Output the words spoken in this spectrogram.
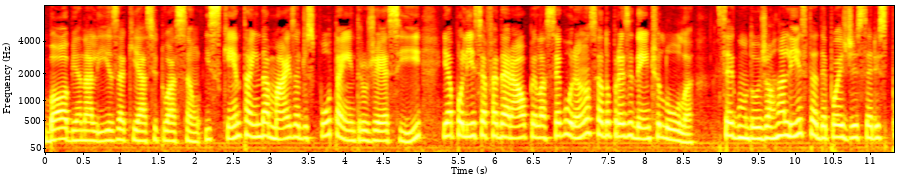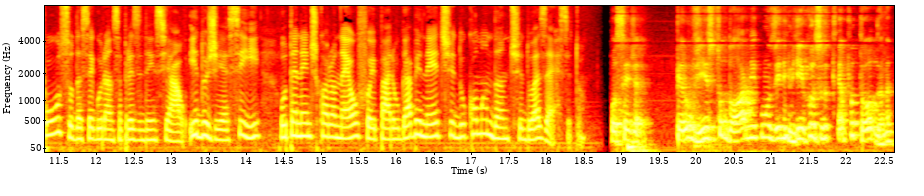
Bob analisa que a situação esquenta ainda mais a disputa entre o GSI e a Polícia Federal pela segurança do presidente Lula. Segundo o jornalista, depois de ser expulso da segurança presidencial e do GSI, o tenente-coronel foi para o gabinete do comandante do Exército. Ou seja, pelo visto, dorme com os inimigos o tempo todo, né?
